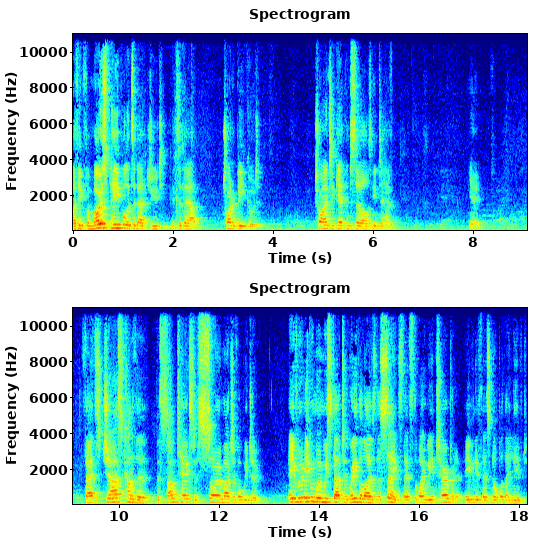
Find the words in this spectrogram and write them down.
I think for most people, it's about duty, it's about trying to be good, trying to get themselves into heaven. Know, that's just kind of the, the subtext of so much of what we do. Even, even when we start to read the lives of the saints, that's the way we interpret it, even if that's not what they lived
